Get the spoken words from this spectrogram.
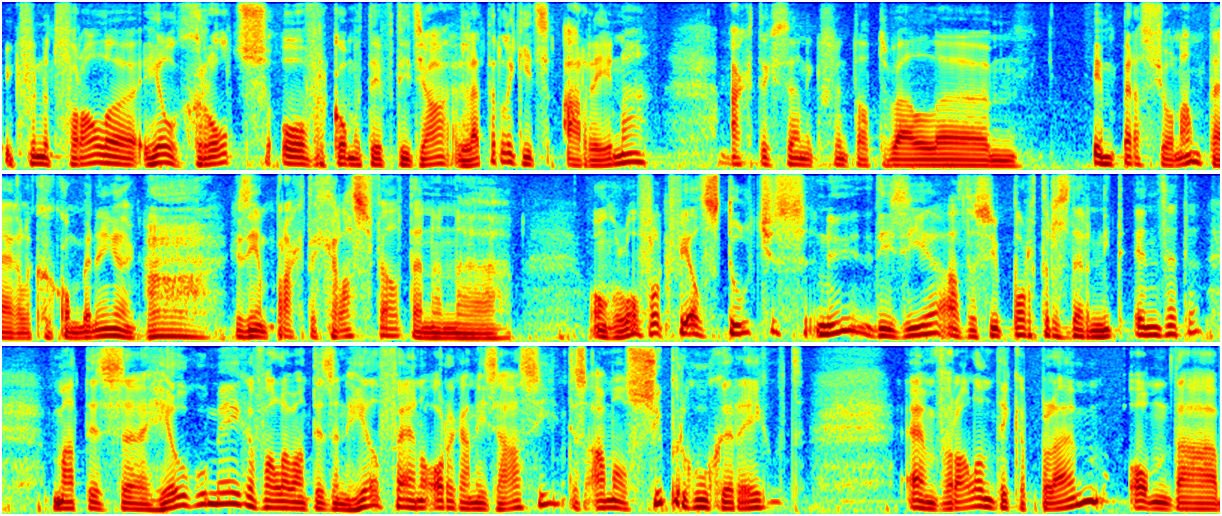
Ik vind het vooral uh, heel groots overkomen. Het heeft iets, letterlijk iets arena-achtig zijn. Ik vind dat wel ehm, impressionant eigenlijk gecombineerd. Oh, je ziet een prachtig glasveld en een uh, ongelooflijk veel stoeltjes nu. Die zie je als de supporters er niet in zitten. Maar het is uh, heel goed meegevallen, want het is een heel fijne organisatie. Het is allemaal supergoed geregeld. En vooral een dikke pluim, omdat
